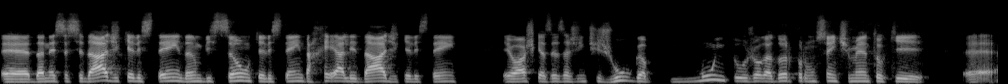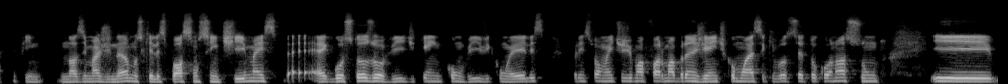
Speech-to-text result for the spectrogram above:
é, da necessidade que eles têm, da ambição que eles têm, da realidade que eles têm. Eu acho que às vezes a gente julga muito o jogador por um sentimento que é, enfim, nós imaginamos que eles possam sentir, mas é gostoso ouvir de quem convive com eles, principalmente de uma forma abrangente como essa que você tocou no assunto. E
